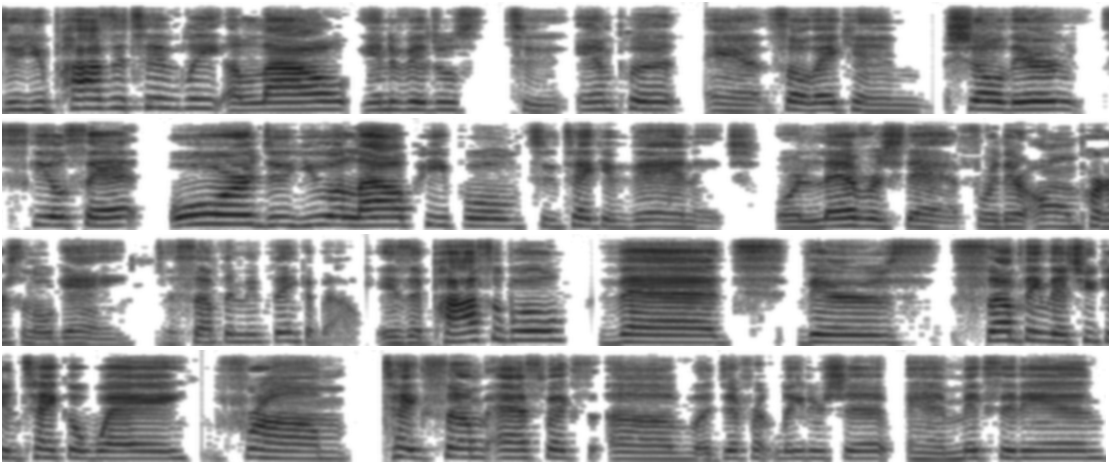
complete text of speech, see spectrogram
Do you positively allow individuals to input and so they can show their skill set or do you allow people to take advantage or leverage that for their own personal gain? It's something to think about. Is it possible that there's something that you can take away from take some aspects of a different leadership and mix it in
